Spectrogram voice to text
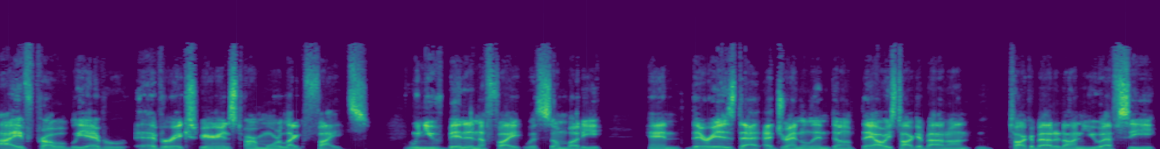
I've probably ever, ever experienced are more like fights. When you've been in a fight with somebody and there is that adrenaline dump. They always talk about on talk about it on UFC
